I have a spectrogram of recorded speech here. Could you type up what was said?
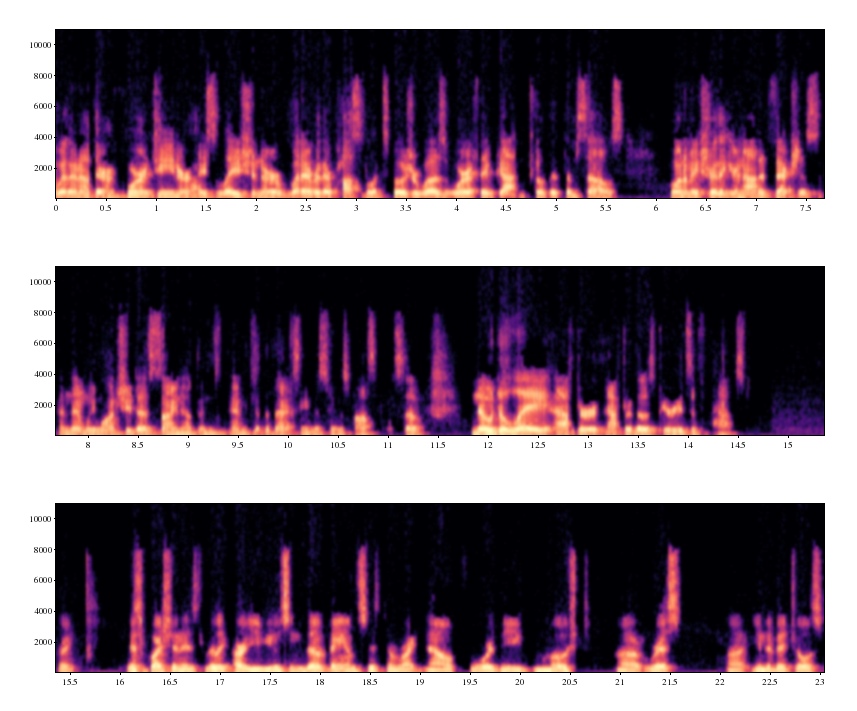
whether or not they're in quarantine or isolation or whatever their possible exposure was, or if they've gotten COVID themselves, we want to make sure that you're not infectious, and then we want you to sign up and, and get the vaccine as soon as possible. So no delay after after those periods have passed. Right. This question is really, are you using the VAM system right now for the most uh, risk uh, individuals?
